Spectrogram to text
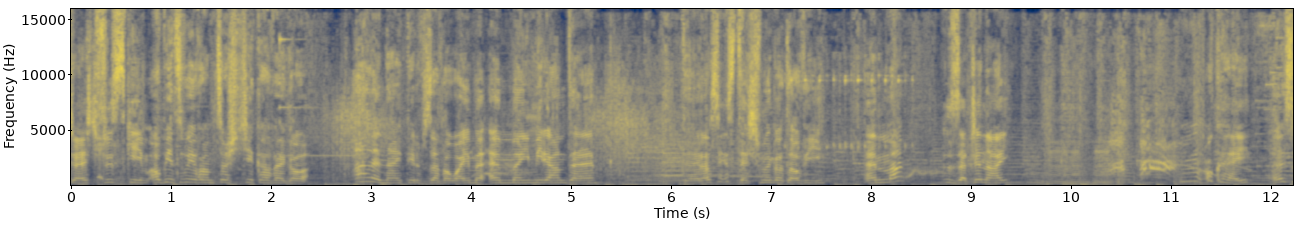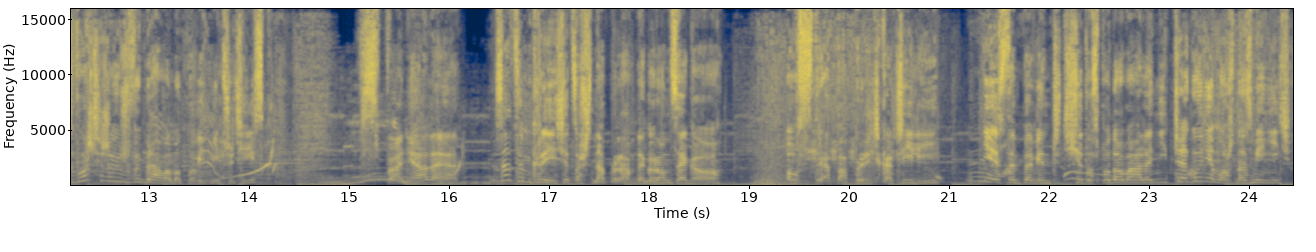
Cześć wszystkim, obiecuję wam coś ciekawego. Ale najpierw zawołajmy Emmę i Mirandę. Teraz jesteśmy gotowi. Emma, zaczynaj. Mm, Okej, zwłaszcza, że już wybrałam odpowiedni przycisk. Wspaniale. Za tym kryje się coś naprawdę gorącego. Ostra papryczka chili. Nie jestem pewien, czy ci się to spodoba, ale niczego nie można zmienić.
